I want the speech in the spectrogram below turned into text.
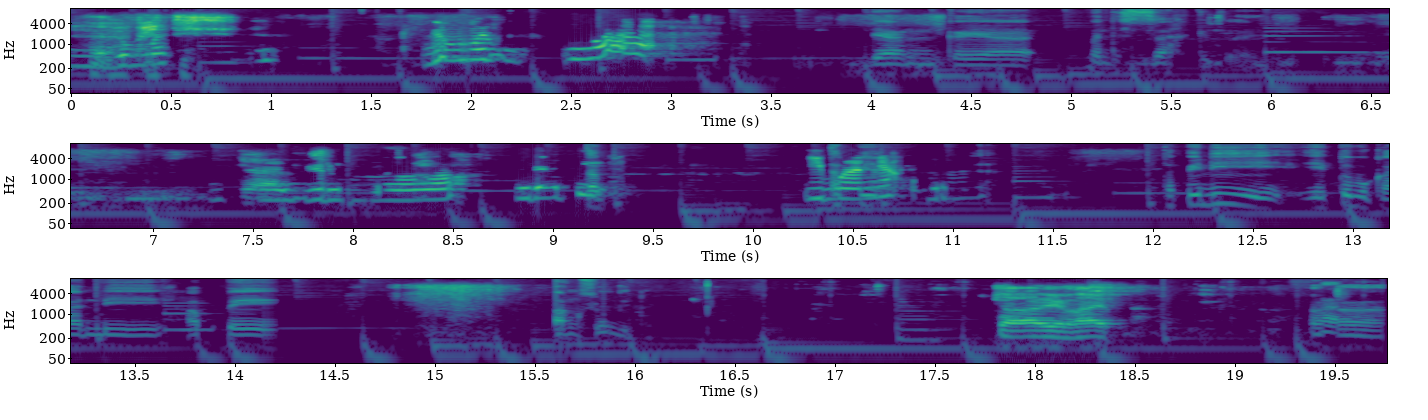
gemes. Gemes wah yang kayak mendesah gitu aja. Ya, Astagfirullah. Berarti imannya tapi- kurang. Tapi di itu bukan di HP langsung gitu. cara live. Heeh.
